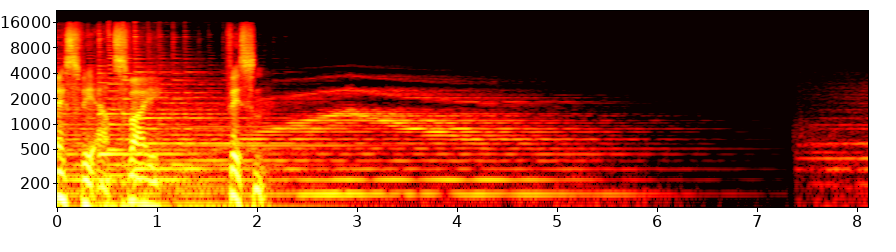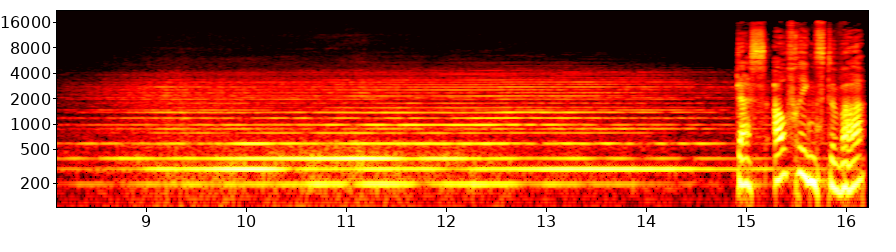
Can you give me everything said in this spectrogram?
SWR 2 Wissen. Das Aufregendste war,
